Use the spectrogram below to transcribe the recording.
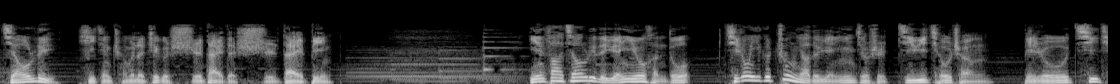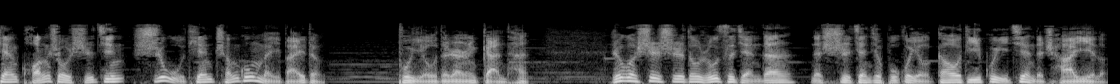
焦虑已经成为了这个时代的时代病。引发焦虑的原因有很多，其中一个重要的原因就是急于求成，比如七天狂瘦十斤、十五天成功美白等，不由得让人感叹：如果事事都如此简单，那世间就不会有高低贵贱的差异了。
